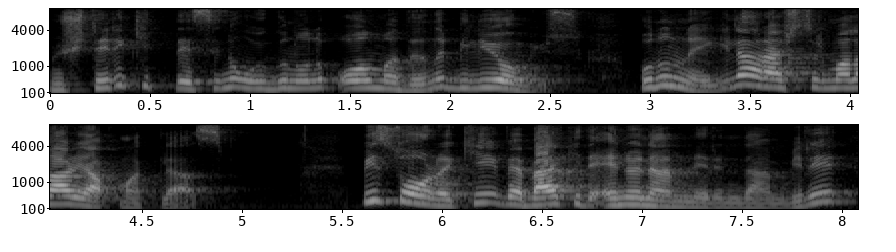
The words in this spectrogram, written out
müşteri kitlesine uygun olup olmadığını biliyor muyuz? Bununla ilgili araştırmalar yapmak lazım. Bir sonraki ve belki de en önemlilerinden biri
